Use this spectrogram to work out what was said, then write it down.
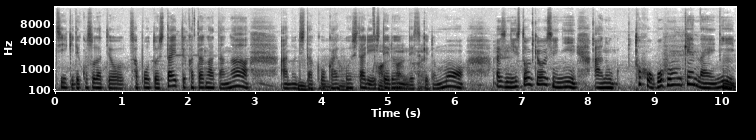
地域で子育てをサポートしたいっていう方々があの自宅を開放したりしてるんですけども私西東京市にあの徒歩5分圏内に、うん。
